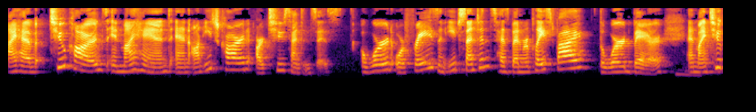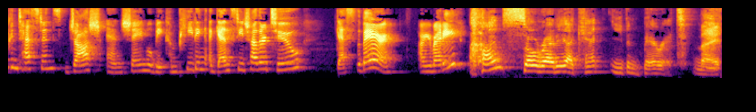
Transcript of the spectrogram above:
I have two cards in my hand, and on each card are two sentences. A word or phrase in each sentence has been replaced by the word bear. And my two contestants, Josh and Shane, will be competing against each other to guess the bear. Are you ready? I'm so ready, I can't even bear it. Mate,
